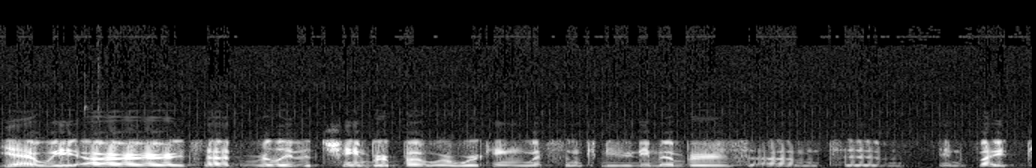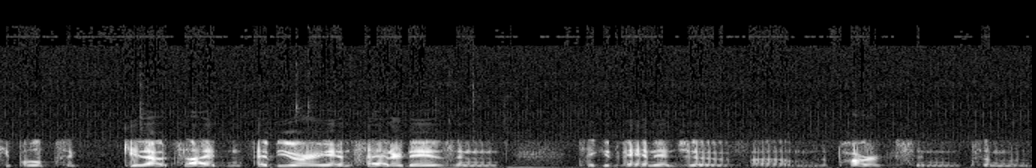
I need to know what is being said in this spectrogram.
Yeah, we are. It's not really the chamber, but we're working with some community members um, to invite people to get outside in February on Saturdays and take advantage of um, the parks and some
